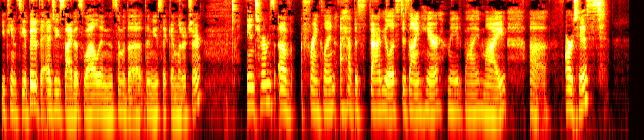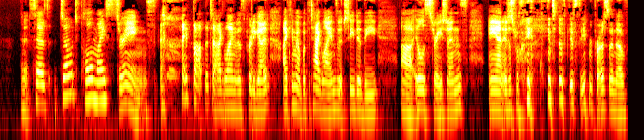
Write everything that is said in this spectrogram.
you can see a bit of the edgy side as well in some of the, the music and literature. In terms of Franklin, I have this fabulous design here made by my uh, artist. And it says, don't pull my strings. I thought the tagline was pretty good. I came up with the taglines, but she did the uh, illustrations. And it just really kind of gives the impression of,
